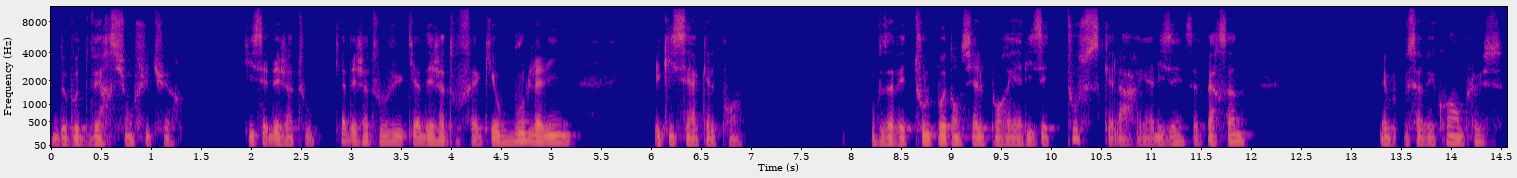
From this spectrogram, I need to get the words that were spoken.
de votre version future, qui sait déjà tout, qui a déjà tout vu, qui a déjà tout fait, qui est au bout de la ligne et qui sait à quel point. Vous avez tout le potentiel pour réaliser tout ce qu'elle a réalisé, cette personne. Mais vous savez quoi en plus?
